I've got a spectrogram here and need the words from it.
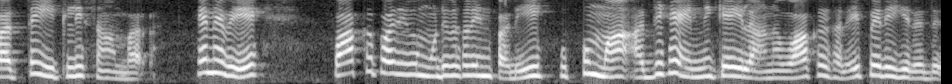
பத்து இட்லி சாம்பார். எனவே வாக்குப்பதிவு முடிவுகளின்படி உப்புமா அதிக எண்ணிக்கையிலான வாக்குகளை பெறுகிறது.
